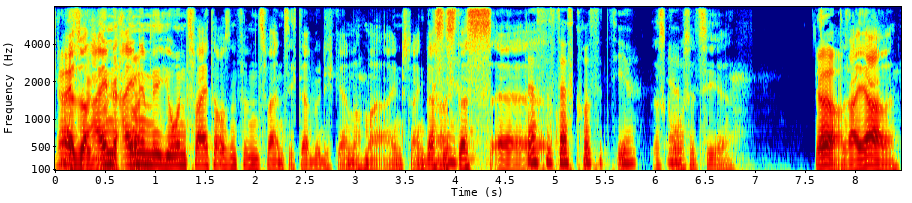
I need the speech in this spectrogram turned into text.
Ja, also eine, eine Million 2025, da würde ich gerne nochmal einsteigen. Das ja. ist das. Äh, das ist das große Ziel. Das große ja. Ziel. Ja. Drei Jahre.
